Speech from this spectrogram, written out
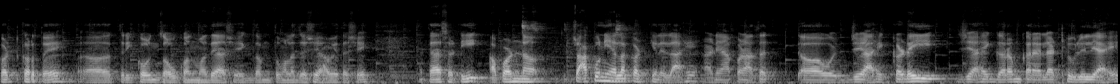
कट करतो आहे त्रिकोण चौकोनमध्ये असे एकदम तुम्हाला जसे हवे तसे. त्यासाठी आपण चाकून याला कट केलेला आहे. आणि आपण आता जे आहे कढई जी आहे गरम करायला ठेवलेली आहे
